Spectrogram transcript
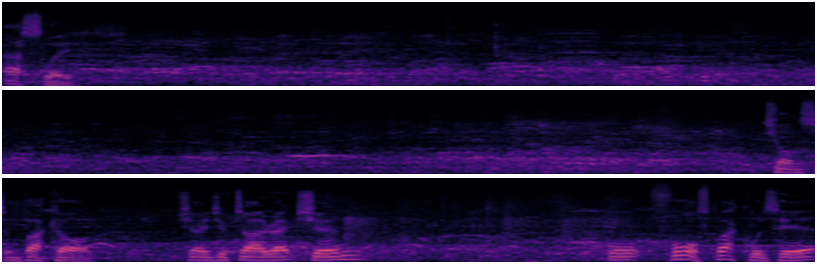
Astley. Johnson back on. Change of direction. But forced backwards here.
